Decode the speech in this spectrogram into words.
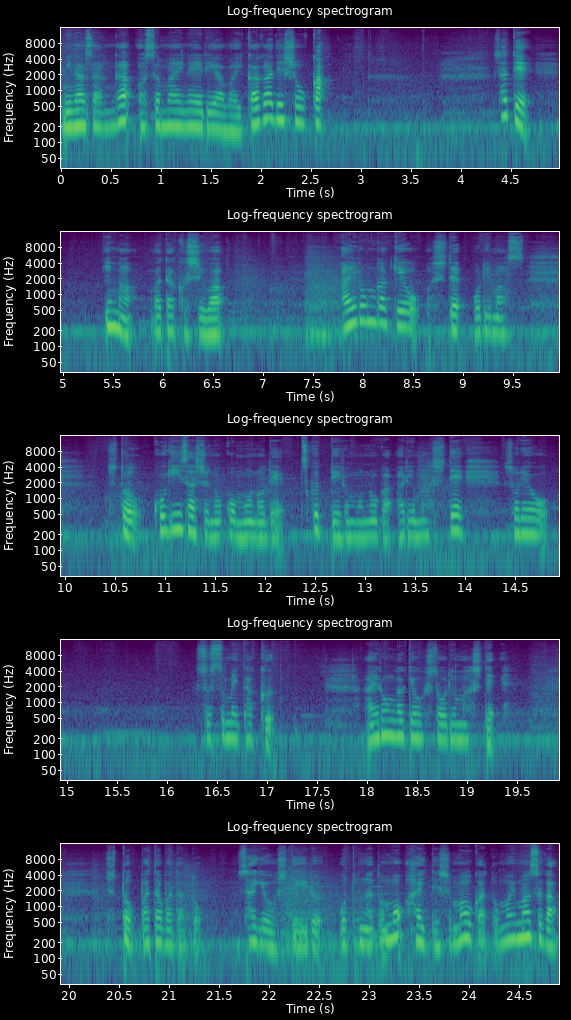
皆さんがお住まいのエリアはいかがでしょうか？さて今私はアイロンがけをしております。ちょっと小木刺しの小物で作っているものがありましてそれを進めたくアイロンがけをしておりましてちょっとバタバタと作業している音なども入ってしまうかと思いますが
